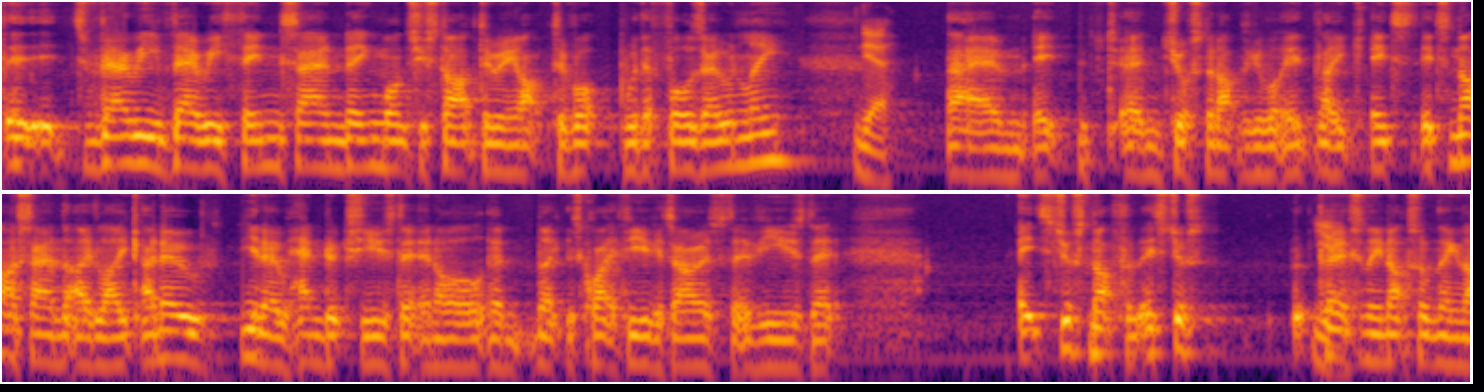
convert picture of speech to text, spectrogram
it's very very thin sounding once you start doing octave up with a fuzz only Yeah. um, it and just an optical. It like it's it's not a sound that I like. I know you know Hendrix used it and all, and like there's quite a few guitarists that have used it. It's just not for. It's just Yeah. personally not something that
